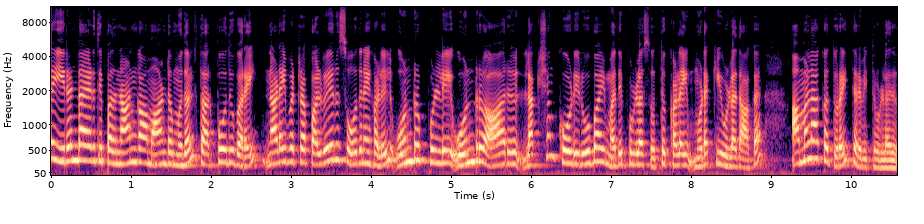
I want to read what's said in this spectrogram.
கடந்த இரண்டாயிரத்தி பதினான்காம் ஆண்டு முதல் தற்போது வரை நடைபெற்ற பல்வேறு சோதனைகளில் ஒன்று புள்ளி ஒன்று ஆறு லட்சம் கோடி ரூபாய் மதிப்புள்ள சொத்துக்களை முடக்கியுள்ளதாக அமலாக்கத்துறை தெரிவித்துள்ளது.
